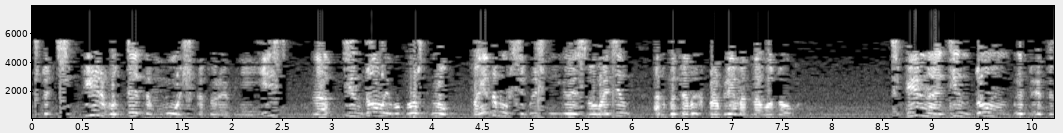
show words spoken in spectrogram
что теперь вот эта мощь, которая в ней есть, на один дом его просто, ну, поэтому Всевышний ее освободил от бытовых проблем одного дома. Теперь на один дом это, это,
